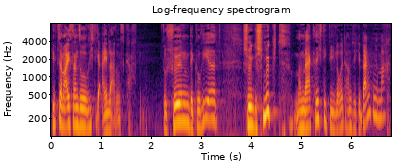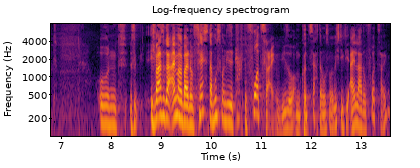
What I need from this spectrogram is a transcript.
gibt es ja meist dann so richtige Einladungskarten. So schön dekoriert, schön geschmückt. Man merkt richtig, die Leute haben sich Gedanken gemacht. Und ich war sogar einmal bei einem Fest, da muss man diese Karte vorzeigen, wie so am Konzert, da muss man richtig die Einladung vorzeigen.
